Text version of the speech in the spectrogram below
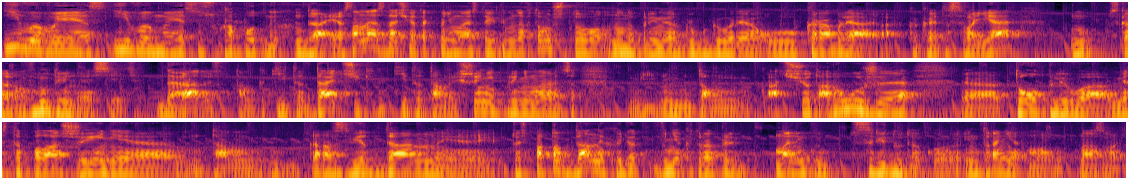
и ВВС, и ВМС, и сухопутных. Да, и основная задача, я так понимаю, стоит именно в том, что, ну, например, грубо говоря, у корабля какая-то своя ну, скажем, внутренняя сеть. Да. да. То есть там какие-то датчики, какие-то там решения принимаются, там отсчет оружия, э, топлива, местоположение, там разведданные. То есть поток данных идет в некоторую маленькую среду такую, интранет можно назвать.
